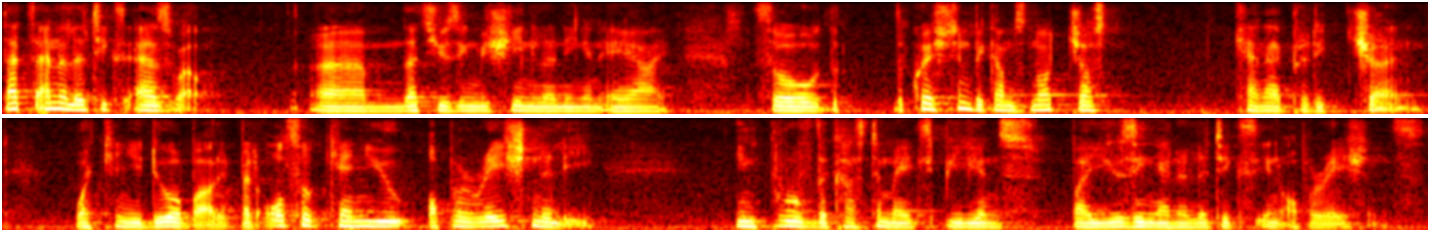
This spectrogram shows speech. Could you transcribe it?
That's analytics as well. Um, that's using machine learning and AI. So the, the question becomes not just can I predict churn, what can you do about it, but also can you operationally improve the customer experience by using analytics in operations?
